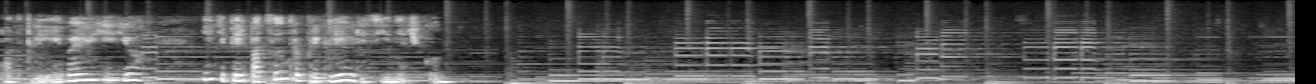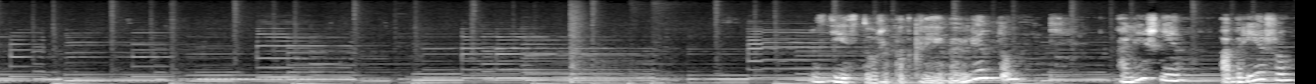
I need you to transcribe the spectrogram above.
Подклеиваю ее и теперь по центру приклею резиночку. Здесь тоже подклеиваю ленту, а лишнее обрежу,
